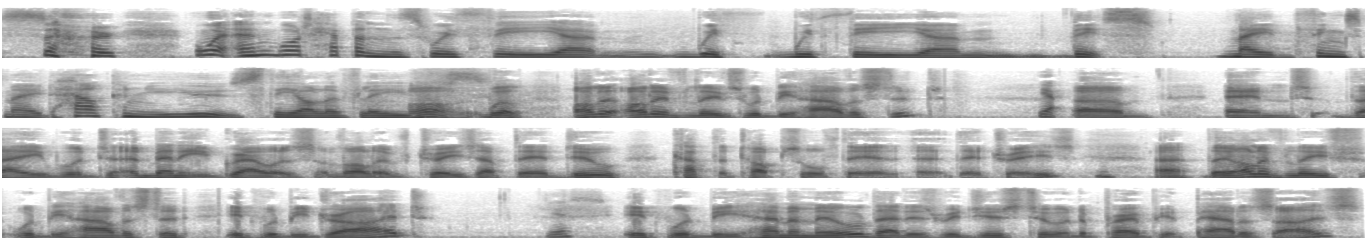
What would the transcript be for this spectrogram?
So, and what happens with the um, with with the um, this made things made? How can you use the olive leaves? Oh, well, olive, olive leaves would be harvested. yeah. Um, and they would, and many growers of olive trees up there do cut the tops off their uh, their trees. Uh, the olive leaf would be harvested. It would be dried. yes. It would be hammer milled, that is, reduced to an appropriate powder size.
